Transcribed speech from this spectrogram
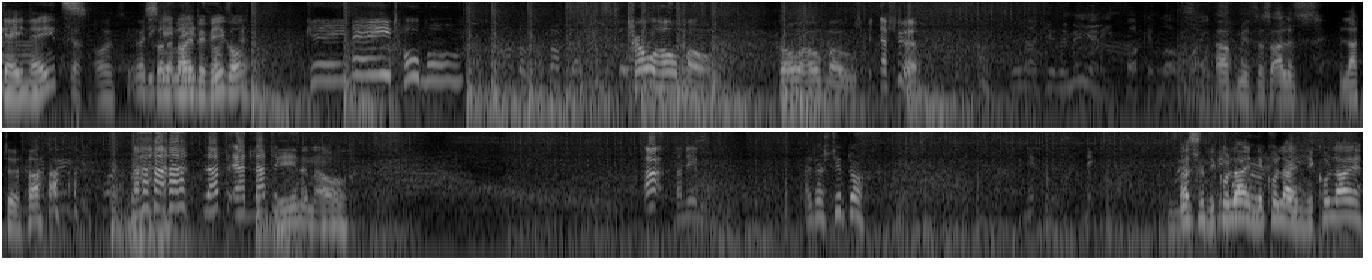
Gay Nates. Raus. Immer die So eine Gay neue Nades Bewegung. Gay Nate Homo. Pro Homo. Pro Homo. Ich bin dafür. Ach, mir ist das alles Latte. Latte, er hat Latte. Denen auch. Ah, daneben. Alter, stirb doch. Was? Nikolai, Nikolai, Nikolai.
